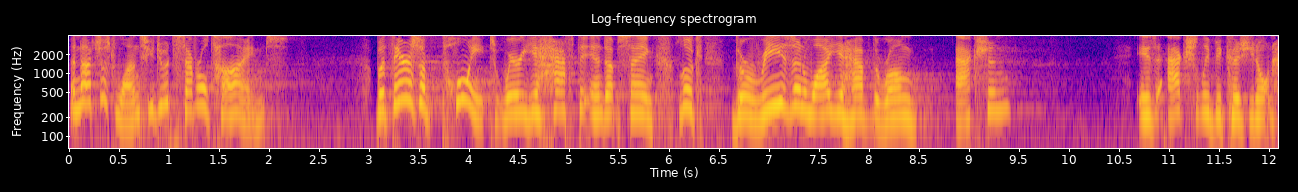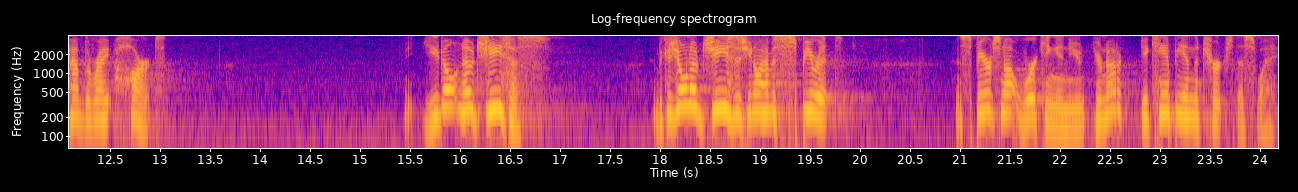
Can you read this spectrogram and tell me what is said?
And not just once, you do it several times. But there's a point where you have to end up saying, look, the reason why you have the wrong action is actually because you don't have the right heart. You don't know Jesus. Because you don't know Jesus, you don't have a spirit. The spirit's not working in you. You're not a, you can't be in the church this way.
